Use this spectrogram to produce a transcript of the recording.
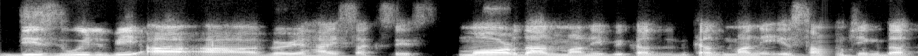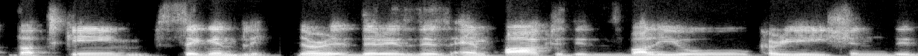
this will be a, a, very high success more than money because because money is something that that came secondly there is there is this impact this value creation this,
